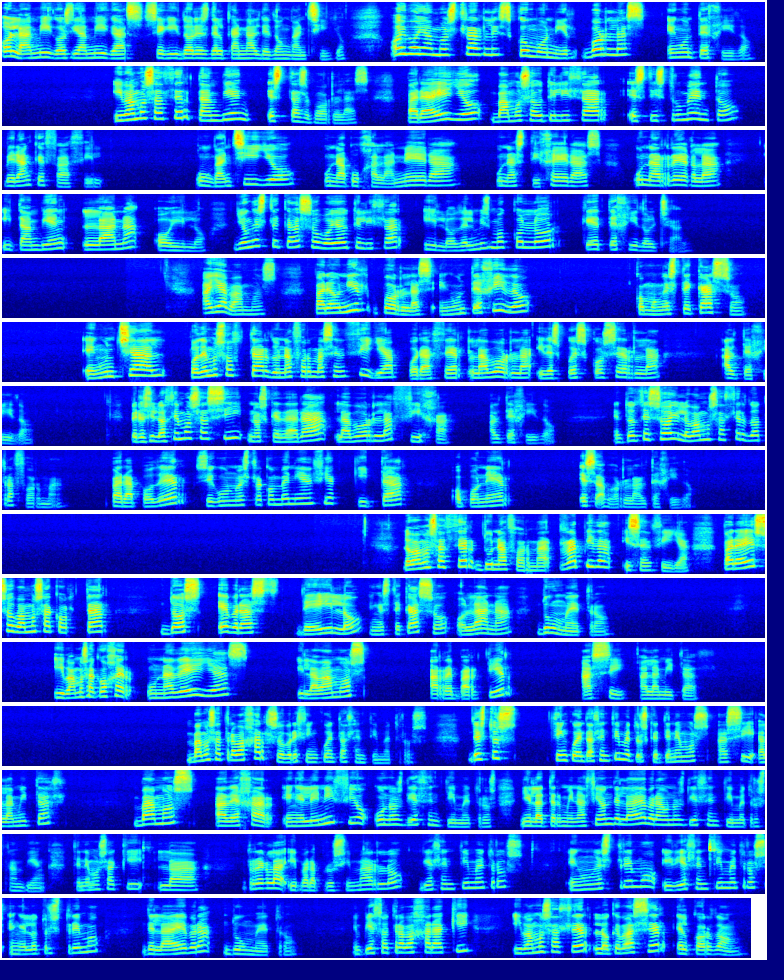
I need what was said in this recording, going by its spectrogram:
Hola amigos y amigas seguidores del canal de Don Ganchillo. Hoy voy a mostrarles cómo unir borlas en un tejido. Y vamos a hacer también estas borlas. Para ello vamos a utilizar este instrumento, verán qué fácil. Un ganchillo, una aguja lanera, unas tijeras, una regla y también lana o hilo. Yo en este caso voy a utilizar hilo del mismo color que he tejido el chal. Allá vamos. Para unir borlas en un tejido, como en este caso en un chal, podemos optar de una forma sencilla por hacer la borla y después coserla al tejido. Pero si lo hacemos así, nos quedará la borla fija al tejido. Entonces hoy lo vamos a hacer de otra forma, para poder, según nuestra conveniencia, quitar o poner esa borla al tejido. Lo vamos a hacer de una forma rápida y sencilla. Para eso vamos a cortar dos hebras de hilo, en este caso, o lana, de un metro. Y vamos a coger una de ellas y la vamos a repartir así, a la mitad. Vamos a trabajar sobre 50 centímetros. De estos 50 centímetros que tenemos así a la mitad, vamos a dejar en el inicio unos 10 centímetros y en la terminación de la hebra unos 10 centímetros también. Tenemos aquí la regla y para aproximarlo 10 centímetros en un extremo y 10 centímetros en el otro extremo de la hebra de un metro. Empiezo a trabajar aquí y vamos a hacer lo que va a ser el cordón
